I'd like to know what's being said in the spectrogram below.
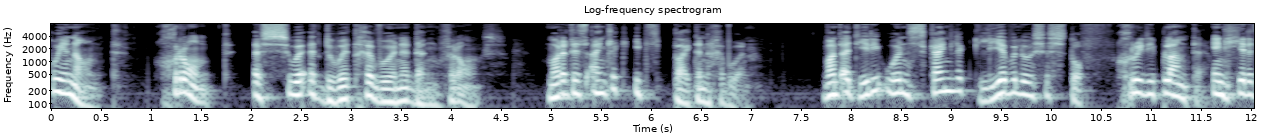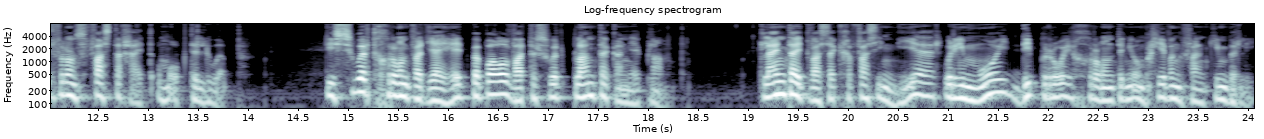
Goeienaand. Grond is so 'n doodgewone ding vir ons. Maar dit is eintlik iets buitengewoon. Want uit hierdie oënskynlik lewelose stof groei die plante en gee dit vir ons vastigheid om op te loop. Die soort grond wat jy het bepaal watter soort plante kan jy plant. Kleintyd was ek gefassineer oor die mooi dieprooi grond in die omgewing van Kimberley.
